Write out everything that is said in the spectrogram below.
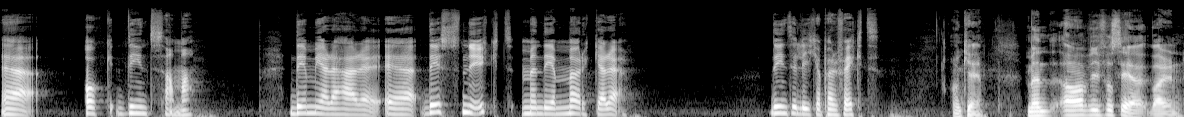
Eh, och det är inte samma. Det är mer det här, eh, det är snyggt men det är mörkare. Det är inte lika perfekt. Okej. Men ja, vi får se, Vargen.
